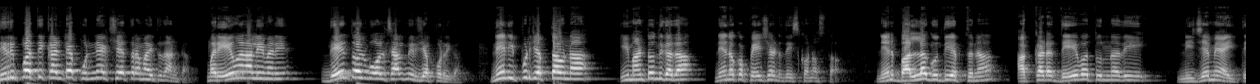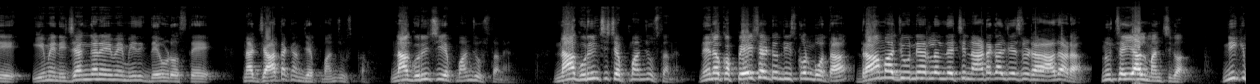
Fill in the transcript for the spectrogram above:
తిరుపతి కంటే పుణ్యక్షేత్రం అవుతుందంట. మరి ఏమనాలి ఈమెని? దేంతో పోల్చాలి మీరు చెప్పురు ఇక నేను ఇప్పుడు చెప్తా ఉన్నా ఈమంటుంది కదా నేను ఒక పేషెంట్ తీసుకొని వస్తా. నేను బల్ల గుద్ది చెప్తున్నా అక్కడ దేవత ఉన్నది నిజమే అయితే ఈమె నిజంగానే ఈమె మీదకి దేవుడు వస్తే నా జాతకం చెప్పమని చూస్తాం. నా గురించి చెప్పమని చూస్తాను నా గురించి చెప్పమని చూస్తాను నేను. ఒక పేషెంట్ని తీసుకొని పోతా డ్రామా జూనియర్లను తెచ్చి నాటకాలు చేసి ఆదాడా? నువ్వు చెయ్యాలి మంచిగా. నీకు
